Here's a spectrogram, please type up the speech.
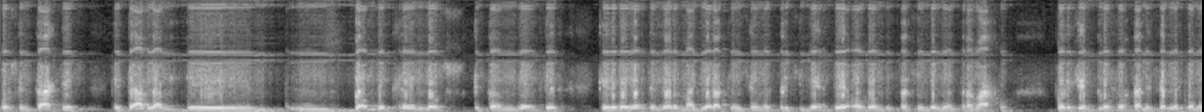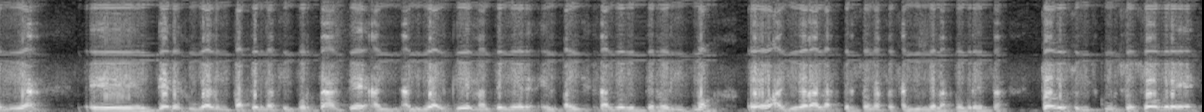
porcentajes que te hablan de mm, dónde creen los estadounidenses que debería tener mayor atención el presidente o dónde está haciendo buen trabajo. Por ejemplo, fortalecer la economía eh, debe jugar un papel más importante, al, igual que mantener el país salvo del terrorismo o ayudar a las personas a salir de la pobreza. Todo su discurso sobre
